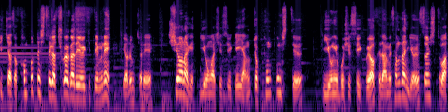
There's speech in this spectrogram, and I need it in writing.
뒷좌석 컴포트 시트가 추가가 되어 있기 때문에 여름철에 시원하게 이용하실 수 있게 양쪽 통풍 시트 이용해 보실 수 있고요. 그 다음에 3단 열선 시트와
